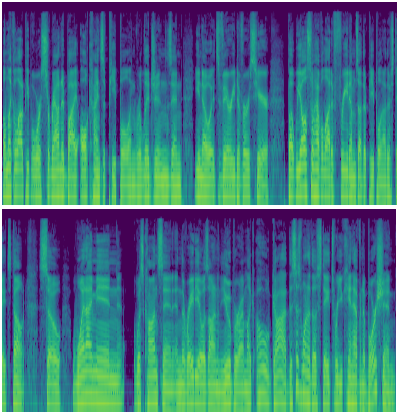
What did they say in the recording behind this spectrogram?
unlike a lot of people, we're surrounded by all kinds of people and religions, and you know it's very diverse here. But we also have a lot of freedoms other people in other states don't. So when I'm in Wisconsin and the radio is on in the Uber, I'm like, oh God, this is one of those states where you can't have an abortion.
